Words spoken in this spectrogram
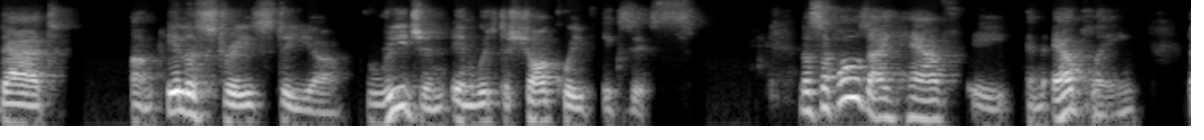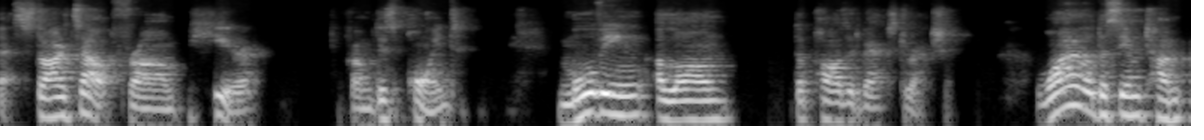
that um, illustrates the uh, region in which the shock wave exists. Now, suppose I have a, an airplane that starts out from here, from this point, moving along the positive x direction, while at the same time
